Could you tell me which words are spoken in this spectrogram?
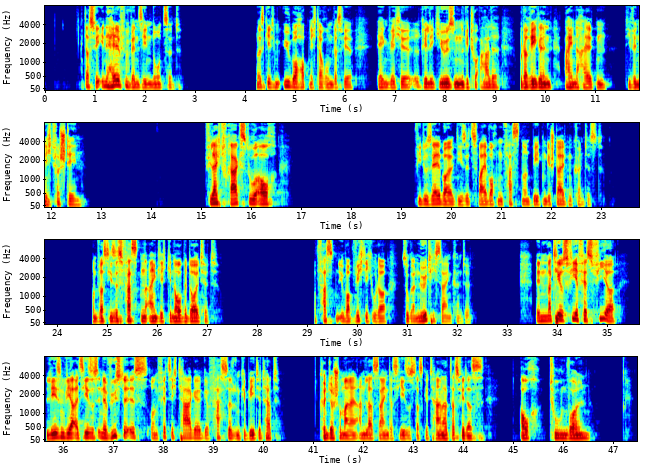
dass wir ihnen helfen, wenn sie in Not sind. Und es geht ihm überhaupt nicht darum, dass wir irgendwelche religiösen Rituale oder Regeln einhalten, die wir nicht verstehen. Vielleicht fragst du auch, wie du selber diese zwei Wochen Fasten und Beten gestalten könntest und was dieses Fasten eigentlich genau bedeutet. Ob Fasten überhaupt wichtig oder sogar nötig sein könnte. In Matthäus 4, Vers 4 lesen wir, als Jesus in der Wüste ist und 40 Tage gefastet und gebetet hat, könnte schon mal ein Anlass sein, dass Jesus das getan hat, dass wir das auch tun wollen.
